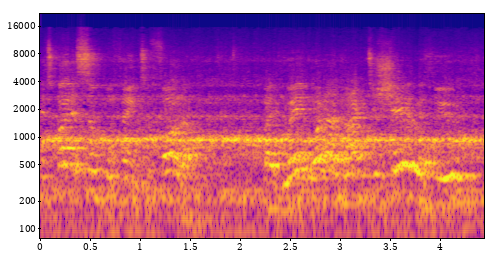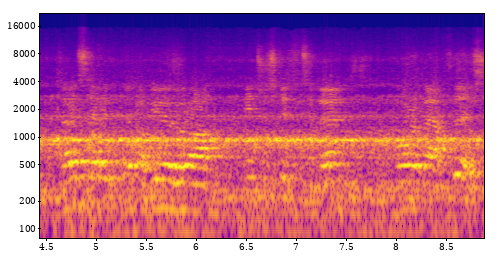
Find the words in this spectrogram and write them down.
It's quite a simple thing to follow. But where, what I'd like to share with you, those of you who are interested to learn more about this,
